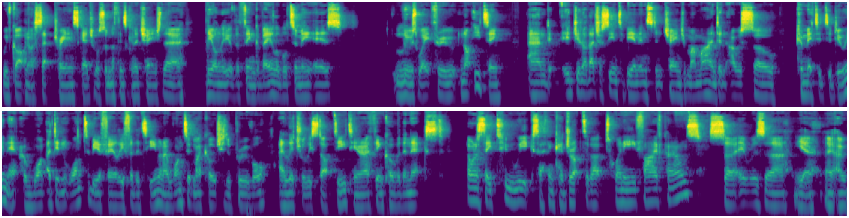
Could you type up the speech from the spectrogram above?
We've got you know, a set training schedule, so nothing's going to change there. The only other thing available to me is lose weight through not eating. And it, you know that just seemed to be an instant change in my mind, and I was so committed to doing it. I want, I didn't want to be a failure for the team, and I wanted my coach's approval. I literally stopped eating, and I think over the next I want to say two weeks, I think I dropped about 25 pounds. So it was, uh, yeah, I, I,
